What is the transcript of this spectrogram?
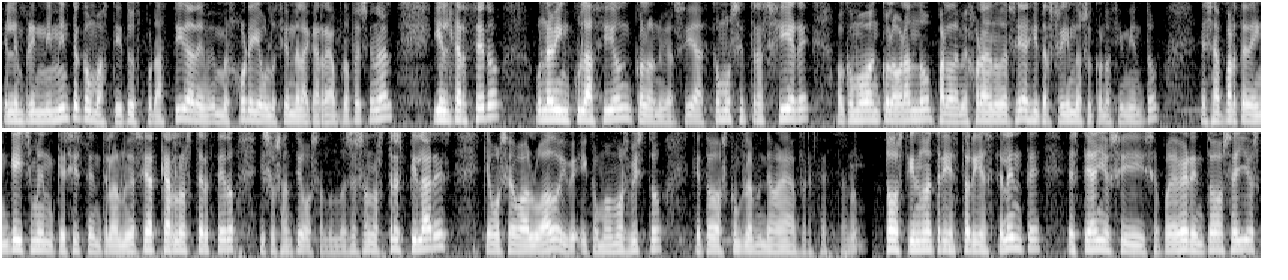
el emprendimiento como actitud proactiva de mejora y evolución de la carrera profesional. Y el tercero, una vinculación con la universidad, cómo se transfiere o cómo van colaborando para la mejora de la universidad y transfiriendo su conocimiento, esa parte de engagement que existe entre la Universidad Carlos III y sus antiguos alumnos. Esos son los tres pilares que hemos evaluado y, y como hemos visto que todos cumplen de manera perfecta. ¿no? Todos tienen una trayectoria excelente, este año si se puede ver en todos ellos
